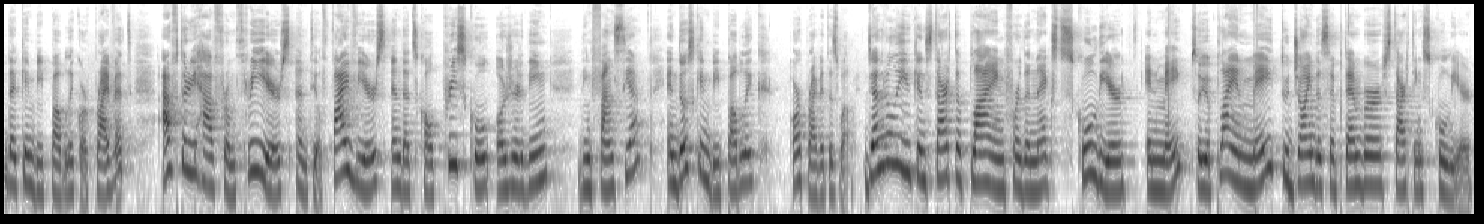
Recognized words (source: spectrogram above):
that can be public or private. After you have from three years until five years, and that's called preschool or jardim de infância, and those can be public or private as well. Generally, you can start applying for the next school year in May. So you apply in May to join the September starting school year.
